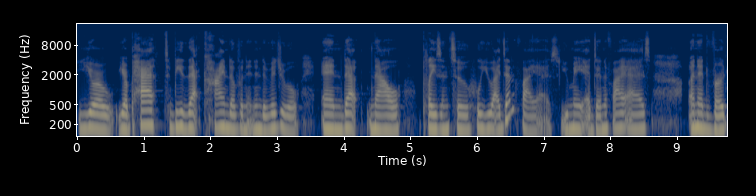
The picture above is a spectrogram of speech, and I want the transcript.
your your path to be that kind of an individual. And that now plays into who you identify as. You may identify as an advert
